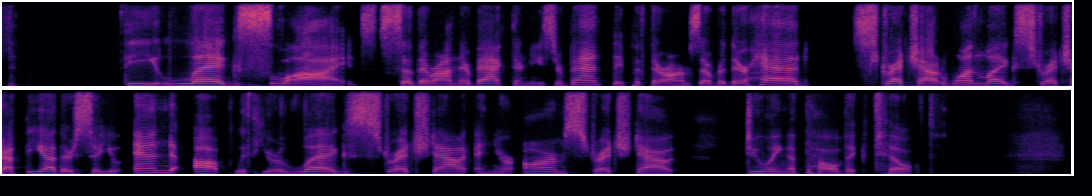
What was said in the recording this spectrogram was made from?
the leg slides, so they're on their back, their knees are bent, they put their arms over their head, stretch out one leg, stretch out the other. So you end up with your legs stretched out and your arms stretched out doing a pelvic tilt.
